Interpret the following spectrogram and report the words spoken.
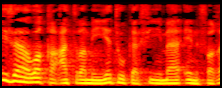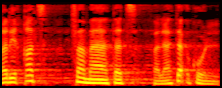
إذا وقعت رميتك في ماء فغرقت فماتت فلا تأكل.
